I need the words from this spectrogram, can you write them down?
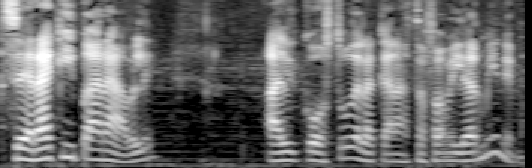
será equiparable al costo de la canasta familiar mínima.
